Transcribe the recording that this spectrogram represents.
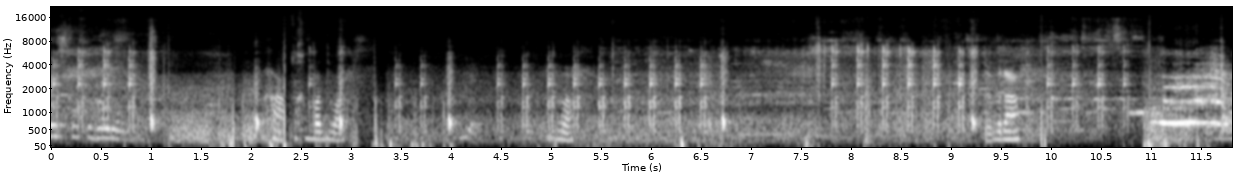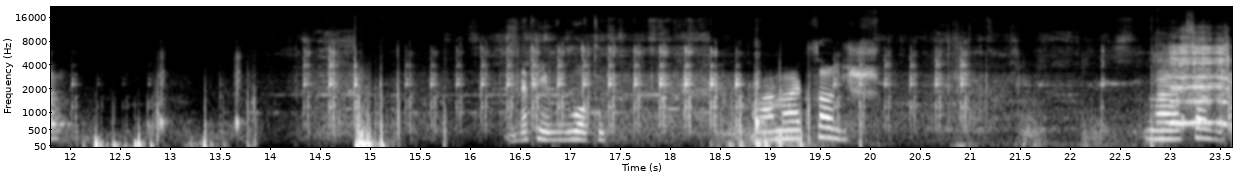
Jak to chyba jeden. Aha, to chyba dwa. Dwa. Dobra. Lepiej by było tu. No jak sądzisz? No jak sądzisz?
